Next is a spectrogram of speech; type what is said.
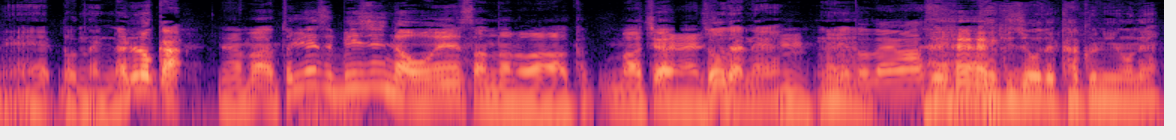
ねどんなになるのか。ねまあとりあえず美人なお姉さんなのはか間違いないでしょそうだね、うん。ありがとうございます。ぜ 劇場で確認をね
